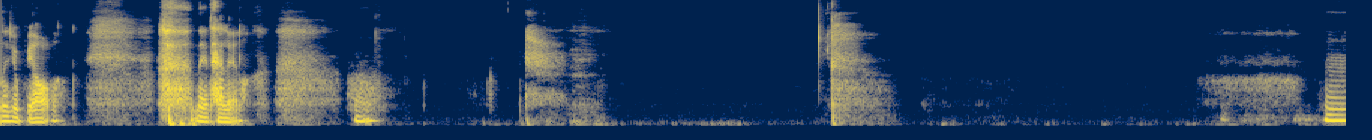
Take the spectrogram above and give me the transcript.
那就不要了。那也太累了。嗯。嗯。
